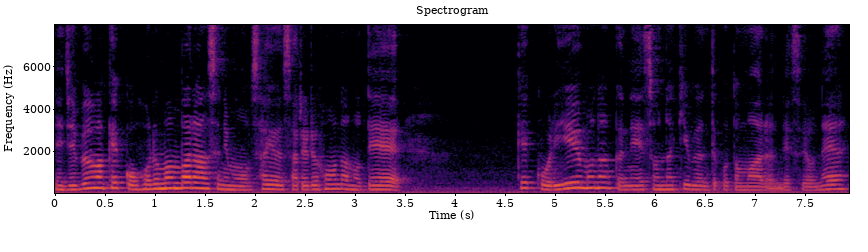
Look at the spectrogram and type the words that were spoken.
で自分は結構ホルモンバランスにも左右される方なので結構理由もなくねそんな気分ってこともあるんですよね、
